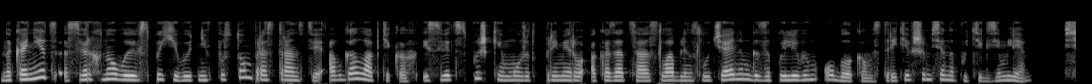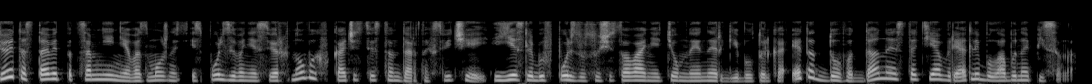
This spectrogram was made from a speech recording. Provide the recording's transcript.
Наконец, сверхновые вспыхивают не в пустом пространстве, а в галактиках, и свет вспышки может, к примеру, оказаться ослаблен случайным газопылевым облаком, встретившимся на пути к Земле. Все это ставит под сомнение возможность использования сверхновых в качестве стандартных свечей. И если бы в пользу существования темной энергии был только этот довод, данная статья вряд ли была бы написана.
